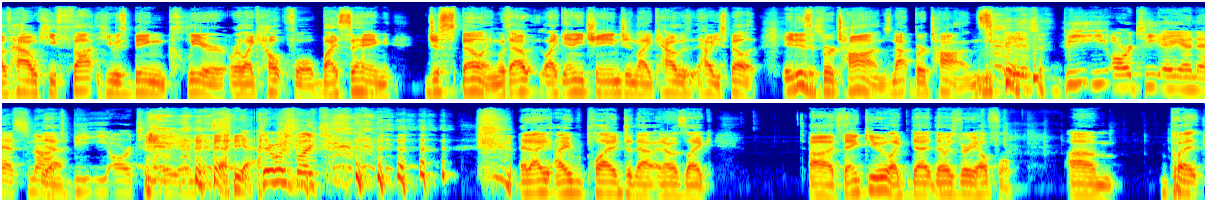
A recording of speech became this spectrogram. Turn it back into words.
of how he thought he was being clear or like helpful by saying just spelling without like any change in like how the, how you spell it it is bertans not bertans It is B E R T A N S, not Yeah. B E R T A N S. yeah There was like and I, I replied to that and I was like, uh, thank you. Like that, that was very helpful. Um, but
